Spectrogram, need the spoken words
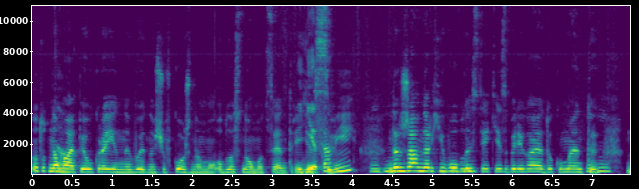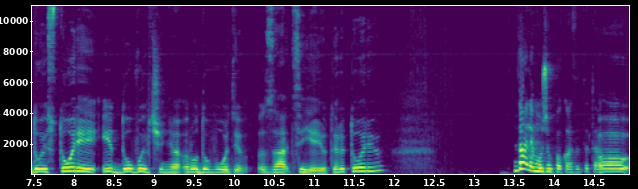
Ну тут на Так. мапі України видно, що в кожному обласному центрі є, Є, свій угу. державний архів області, який зберігає документи угу. до історії і до вивчення родоводів за цією територією. Далі можемо показувати так.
